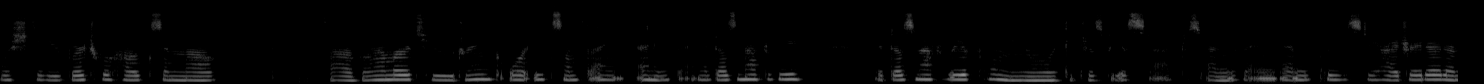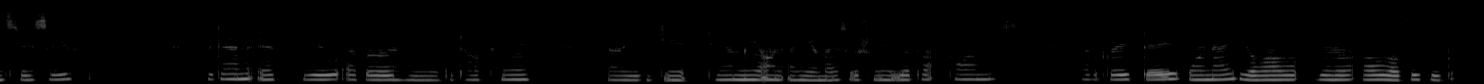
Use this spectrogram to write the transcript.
wish to give you virtual hugs and love. Uh, remember to drink or eat something, anything. It doesn't have to be. It doesn't have to be a full meal. It could just be a snack, just anything. And please stay hydrated and stay safe. Again, if you ever need to talk to me, uh, you can D- DM me on any of my social media platforms. Have a great day or night. You all, you're all lovely people.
